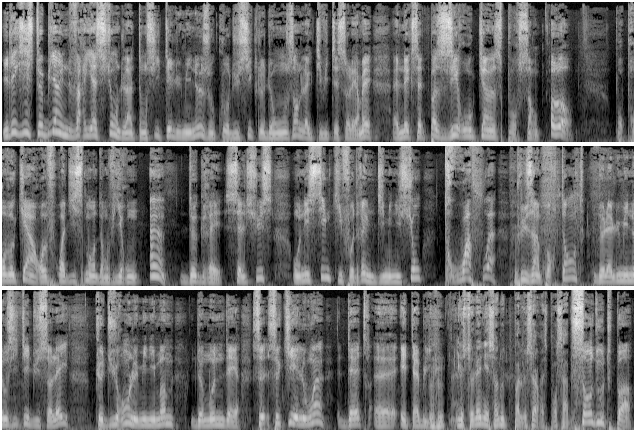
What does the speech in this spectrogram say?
Il existe bien une variation de l'intensité lumineuse au cours du cycle de 11 ans de l'activité solaire, mais elle n'excède pas 0,15%. Or, pour provoquer un refroidissement d'environ 1 degré Celsius, on estime qu'il faudrait une diminution trois fois plus importante de la luminosité du Soleil que durant le minimum de Maunder, ce, qui est loin d'être euh, établi. Mhm. Le Soleil n'est sans doute pas le seul responsable. Sans doute pas.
